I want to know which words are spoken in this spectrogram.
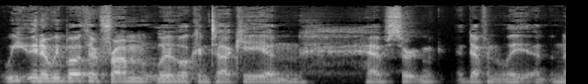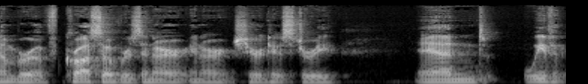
We you know we both are from Louisville, Kentucky, and have certain definitely a number of crossovers in our in our shared history, and we've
